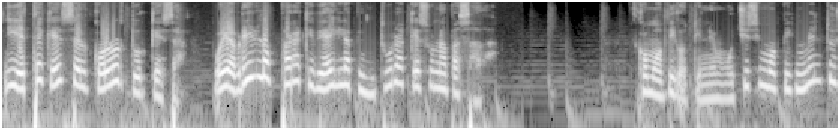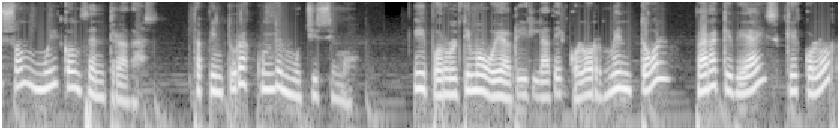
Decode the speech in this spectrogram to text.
Y este que es el color turquesa. Voy a abrirlos para que veáis la pintura que es una pasada. Como os digo, tienen muchísimo pigmento y son muy concentradas. Estas pinturas cunden muchísimo. Y por último voy a abrir la de color mentol para que veáis qué color.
